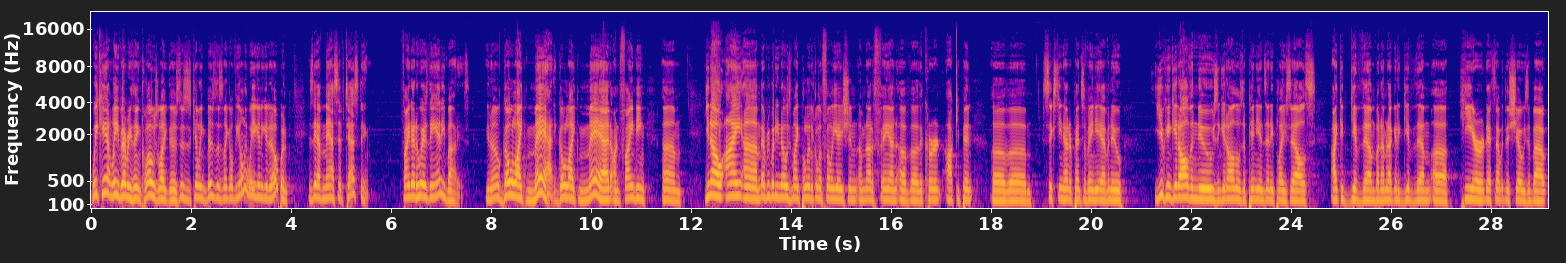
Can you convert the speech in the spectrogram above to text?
we can't leave everything closed like this. This is killing business. And I go, the only way you're going to get it open is they have massive testing. Find out who has the antibodies. You know, go like mad. Go like mad on finding. Um, you know, I um, everybody knows my political affiliation. I'm not a fan of uh, the current occupant of um, 1600 Pennsylvania Avenue you can get all the news and get all those opinions anyplace else. I could give them, but I'm not going to give them uh, here. That's not what this show is about.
